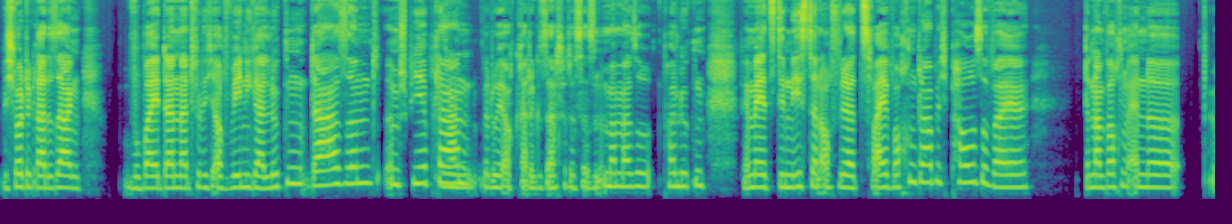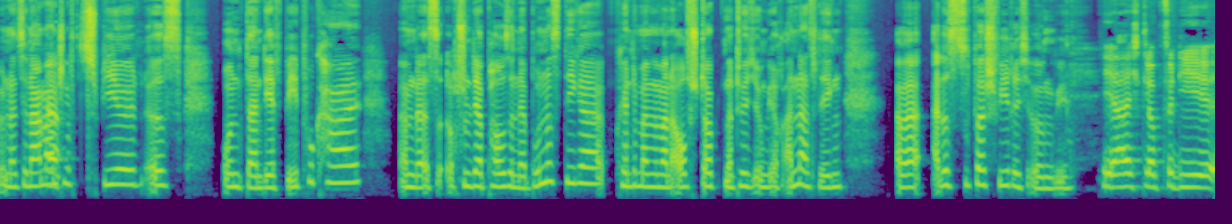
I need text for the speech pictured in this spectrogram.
ich wollte gerade sagen, wobei dann natürlich auch weniger Lücken da sind im Spielplan, mhm. weil du ja auch gerade gesagt hattest, da sind immer mal so ein paar Lücken. Wir haben ja jetzt demnächst dann auch wieder zwei Wochen, glaube ich, Pause, weil dann am Wochenende Nationalmannschaftsspiel ja. ist und dann DFB-Pokal. Ähm, da ist auch schon wieder Pause in der Bundesliga. Könnte man, wenn man aufstockt, natürlich irgendwie auch anders legen. Aber alles super schwierig irgendwie. Ja, ich glaube, für die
